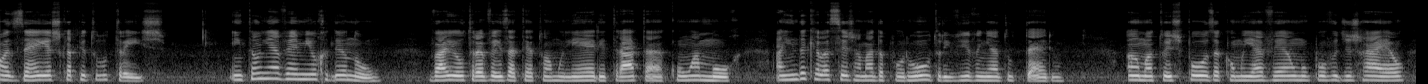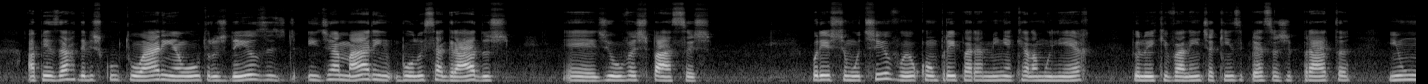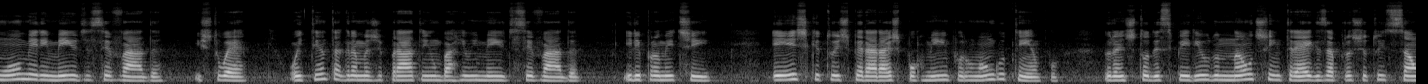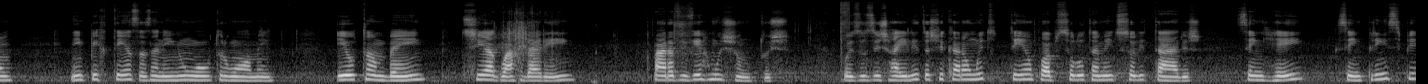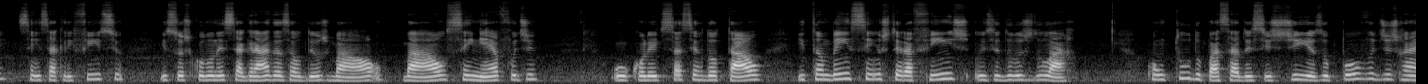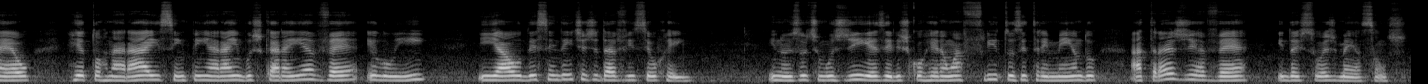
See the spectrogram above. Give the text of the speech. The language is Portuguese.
Oséias capítulo 3 Então Yahvé me ordenou: Vai outra vez até tua mulher e trata-a com amor, ainda que ela seja amada por outro e viva em adultério. Ama a tua esposa como Yahvé ama o povo de Israel, apesar deles cultuarem a outros deuses e de amarem bolos sagrados é, de uvas passas. Por este motivo, eu comprei para mim aquela mulher pelo equivalente a quinze peças de prata e um homer e meio de cevada, isto é, oitenta gramas de prata em um barril e meio de cevada. E lhe prometi: Eis que tu esperarás por mim por um longo tempo. Durante todo esse período não te entregues à prostituição, nem pertenças a nenhum outro homem. Eu também te aguardarei para vivermos juntos. Pois os israelitas ficaram muito tempo absolutamente solitários, sem rei, sem príncipe, sem sacrifício, e suas colunas sagradas ao deus Baal, Baal sem éfode, o colete sacerdotal e também sem os terafins, os ídolos do lar. Contudo, passado esses dias, o povo de Israel retornará e se empenhará em buscar a Yahvé, Elohim, e ao descendente de Davi, seu rei. E nos últimos dias eles correrão aflitos e tremendo atrás de Yahvé e das suas bênçãos.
